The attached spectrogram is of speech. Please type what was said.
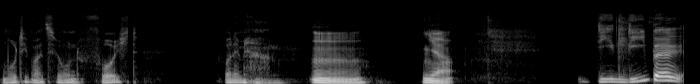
Motivation, Furcht vor dem Herrn. Mhm. Ja. Die Liebe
